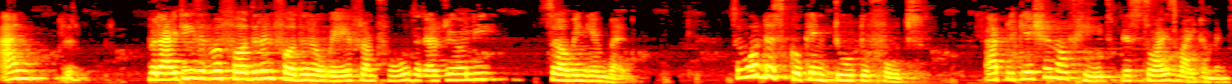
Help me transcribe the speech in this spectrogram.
and varieties that were further and further away from foods that are really serving him well. So, what does cooking do to foods? Application of heat destroys vitamins.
